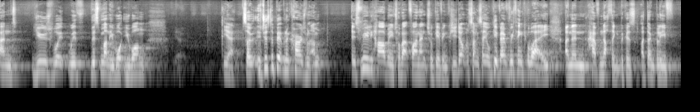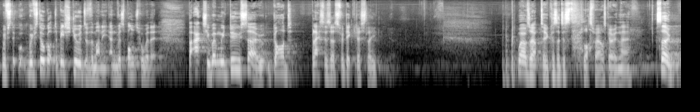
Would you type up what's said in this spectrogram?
and use with, with this money what you want. Yeah. yeah. So it's just a bit of an encouragement. I'm, it's really hard when you talk about financial giving because you don't want to suddenly say, "Oh, give everything away," and then have nothing. Because I don't believe we've st- we've still got to be stewards of the money and responsible with it. But actually, when we do so, God blesses us ridiculously. Where was I up to? Because I just lost where I was going there. So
